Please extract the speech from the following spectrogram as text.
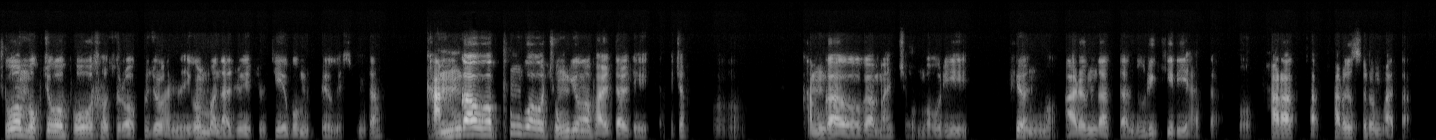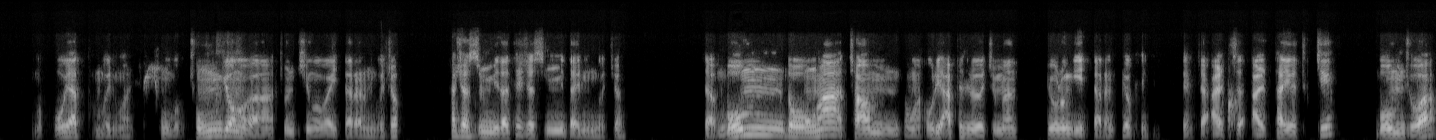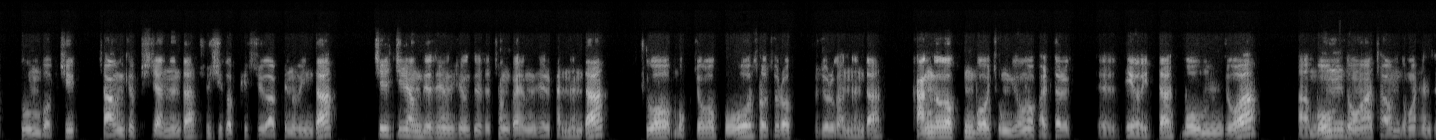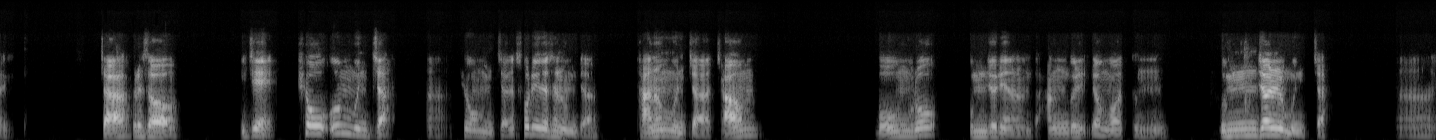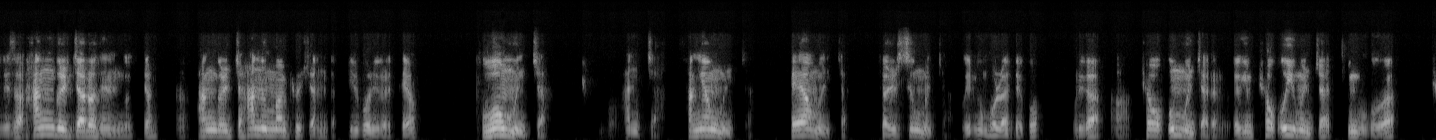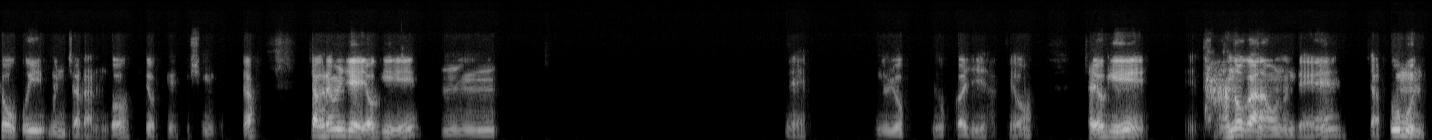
주어, 목적어, 보호, 서술어 구조를 갖는다. 이건 뭐 나중에 좀 뒤에 보면 배우겠습니다. 감각어가 풍부하고 존경어 발달되어 있다. 그죠? 어, 감각어가 많죠. 뭐 우리 표현 뭐 아름답다, 누리끼리 하다, 뭐 파랗다, 파르스름하다, 뭐 뽀얗다 뭐 이런 거 하죠. 뭐 존경어가 존칭어가 있다라는 거죠. 하셨습니다, 되셨습니다 이런 거죠. 자, 몸동화, 자음동화. 우리 앞에서 배웠지만 이런 게 있다는 기억해 주세요. 자, 알타, 알타이어 특징, 몸 좋아, 구분 법칙, 자음 겹치지 않는다, 수식어 필수가 앞에 놓인다, 실질 형태에서 형식 형태에서 첨가 형태를 갖는다, 주어, 목적어, 보호, 서술어, 구조를 갖는다, 감각어, 풍부어, 존경어 발달되어 있다, 몸 좋아, 아, 몸 동화, 자음 동화 현상이 있다. 자, 그래서 이제 표음 문자, 아, 표음 문자는 소리 내서 문자, 단음 문자, 자음 모음으로 음절이 나온다. 한글, 영어 등 음절 문자. 어, 그래서 한 글자로 되는 거죠. 어, 한 글자 한 음만 표시한다. 일본이 그렇대요. 부호 문자, 뭐 한자, 상형 문자, 회화 문자, 결승 문자 뭐 이런 거 몰라야 되고 우리가 어, 표음 문자라는 거. 여긴 표의 문자, 중국어가 표의 문자라는 거 기억해 주시면 됩니다. 자, 그러면 이제 여기 음, 네, 오늘 요 요까지 할게요. 자, 여기 단어가 나오는데, 자, 음은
